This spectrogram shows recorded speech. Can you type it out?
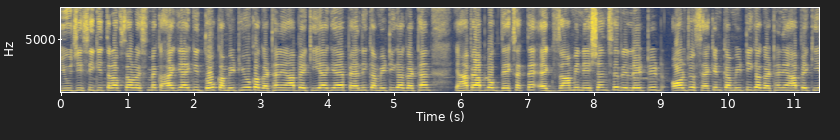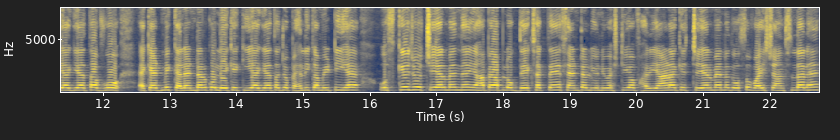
यूजीसी की तरफ़ से। और इसमें कहा गया है कि दो कमेटियों का गठन यहाँ पे किया गया है। पहली कमेटी का गठन यहाँ पे आप लोग देख सकते हैं एग्जामिनेशन से रिलेटेड और जो सेकंड कमेटी का गठन यहाँ पे किया गया था, वो एकेडमिक कैलेंडर को लेके किया गया था, जो पहली कमेटी है। उसके जो चेयरमैन हैं, यहाँ पे आप लोग देख सकते हैं सेंट्रल यूनिवर्सिटी ऑफ़ हरियाणा के चेयरमैन है, दोस्तों वाइस चांसलर हैं।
